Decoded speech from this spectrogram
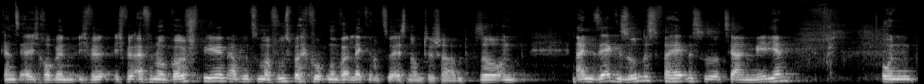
Ganz ehrlich, Robin, ich will, ich will einfach nur Golf spielen, ab und zu mal Fußball gucken und was Leckeres zu essen am Tisch haben. So, und ein sehr gesundes Verhältnis zu sozialen Medien. Und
